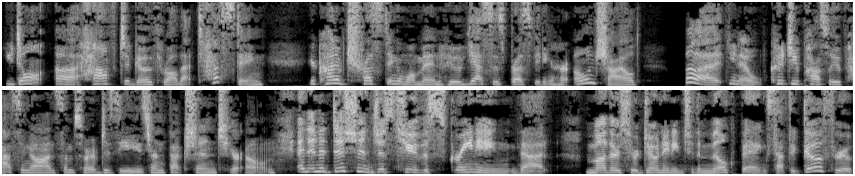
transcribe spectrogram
you don't uh, have to go through all that testing. You're kind of trusting a woman who, yes, is breastfeeding her own child, but, you know, could you possibly be passing on some sort of disease or infection to your own? And in addition, just to the screening that mothers who are donating to the milk banks have to go through,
